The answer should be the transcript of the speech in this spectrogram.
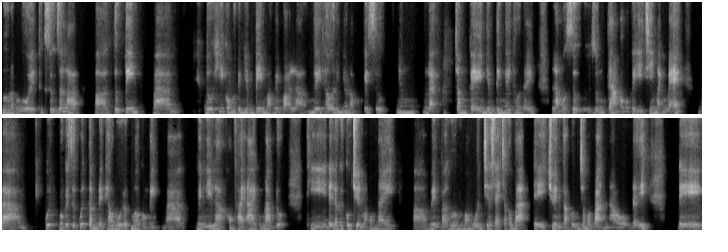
Hương là một người thực sự rất là uh, tự tin và đôi khi có một cái niềm tin mà Huyền gọi là ngây thơ đi như là một cái sự nhưng lại trong cái niềm tin ngây thơ đấy là một sự dũng cảm và một cái ý chí mạnh mẽ và quyết một cái sự quyết tâm để theo đuổi ước mơ của mình mà Huyền nghĩ là không phải ai cũng làm được. Thì đấy là cái câu chuyện mà hôm nay uh, Huyền và Hương mong muốn chia sẻ cho các bạn để truyền cảm hứng cho một bạn nào đấy để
